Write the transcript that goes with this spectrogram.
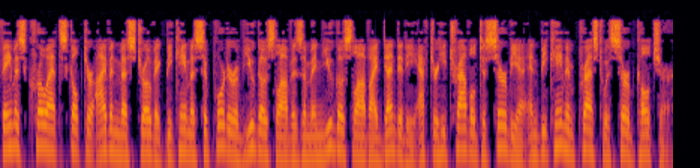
Famous Croat sculptor Ivan Mestrovic became a supporter of Yugoslavism and Yugoslav identity after he traveled to Serbia and became impressed with Serb culture.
